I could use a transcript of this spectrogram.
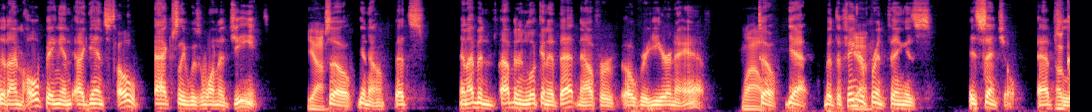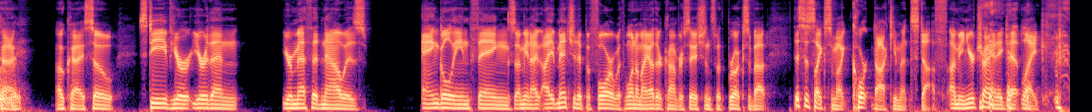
that I'm hoping and against hope actually was one of Gene's. Yeah. So, you know, that's and I've been I've been looking at that now for over a year and a half. Wow. So yeah, but the fingerprint thing is essential. Absolutely. Okay. Okay. So Steve, you're you're then your method now is angling things. I mean, I, I mentioned it before with one of my other conversations with Brooks about this is like some like court document stuff. I mean, you're trying to get like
